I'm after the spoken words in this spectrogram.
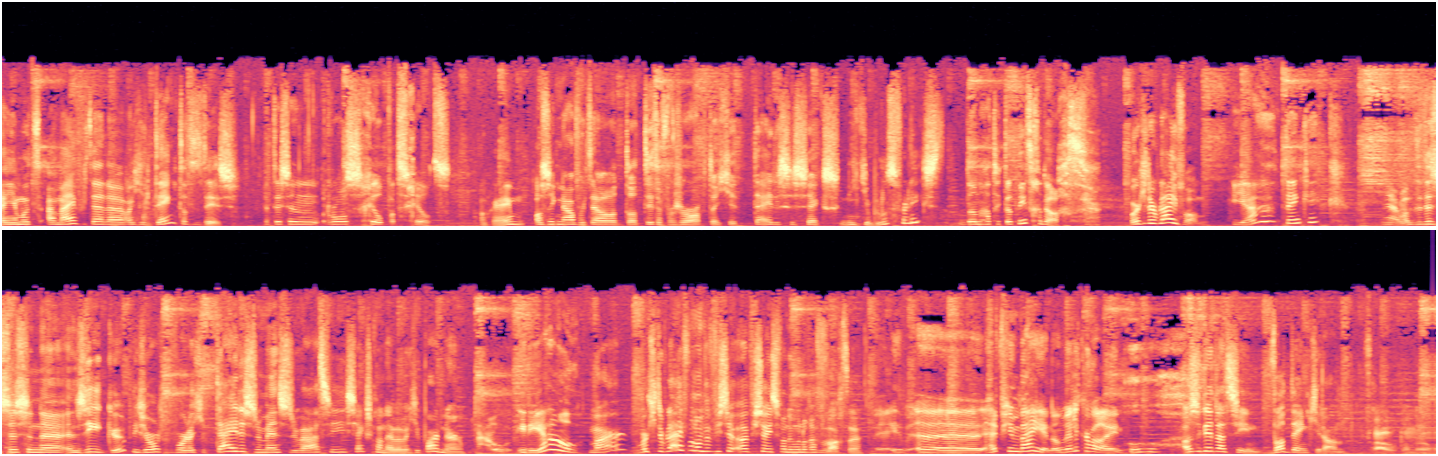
En je moet aan mij vertellen wat je denkt dat het is. Het is een roze schildpadschild. Oké, als ik nou vertel dat dit ervoor zorgt dat je tijdens de seks niet je bloed verliest, Dan had ik dat niet gedacht. word je er blij van? Ja, denk ik. Ja, want dit is dus een, eh, een Ziggy Cup. Die zorgt ervoor dat je tijdens de menstruatie seks kan hebben met je partner. Nou, ideaal. Maar word je er blij van of heb je, zo, heb je zoiets van, ik moet nog even wachten? Eh, heb je hem bij je? Dan wil ik er wel een. Als ik dit laat zien, wat denk je dan? vrouwencondoom.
